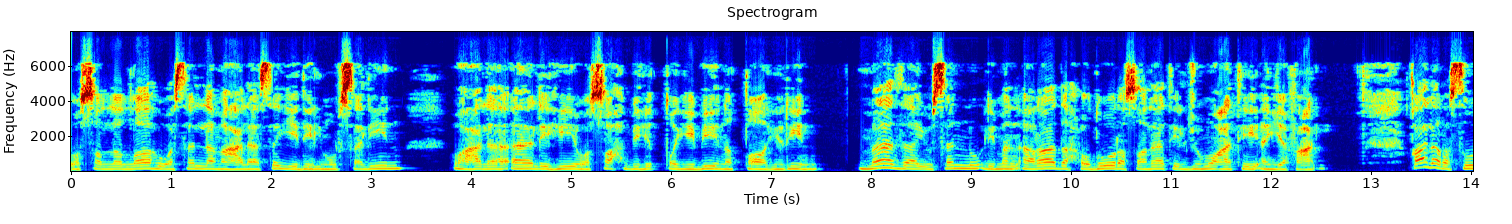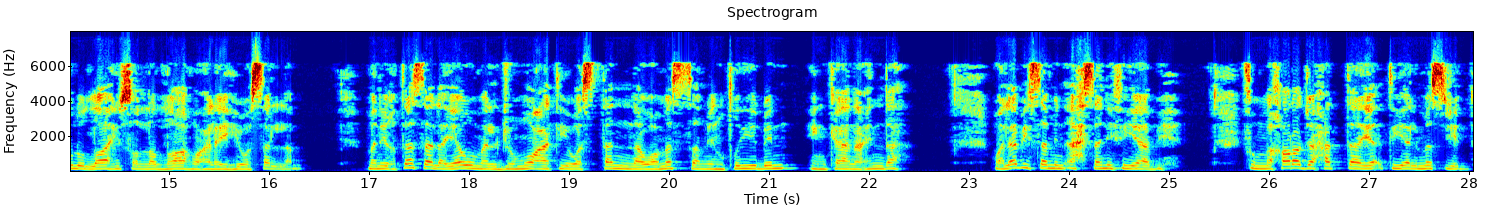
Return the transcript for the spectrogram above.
وصلى الله وسلم على سيد المرسلين وعلى آله وصحبه الطيبين الطاهرين. ماذا يسن لمن أراد حضور صلاة الجمعة أن يفعل؟ قال رسول الله صلى الله عليه وسلم من اغتسل يوم الجمعة واستن ومس من طيب إن كان عنده ولبس من أحسن ثيابه ثم خرج حتى يأتي المسجد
